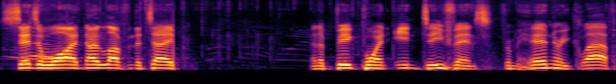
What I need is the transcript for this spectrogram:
Sends it wide, no love from the tape. And a big point in defense from Henry Clapp.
